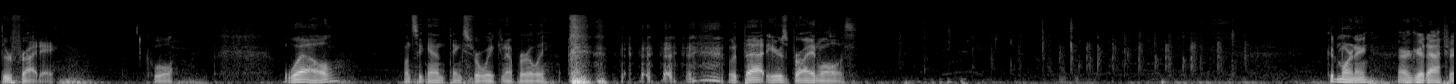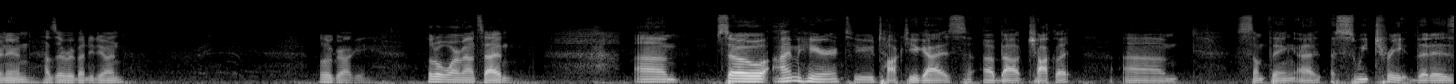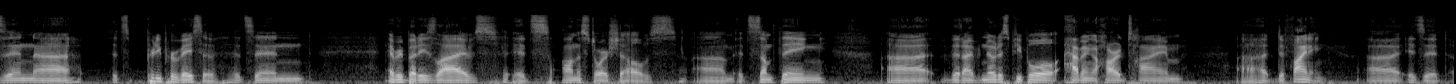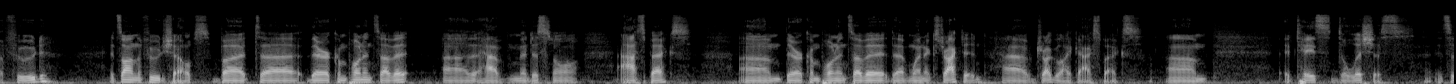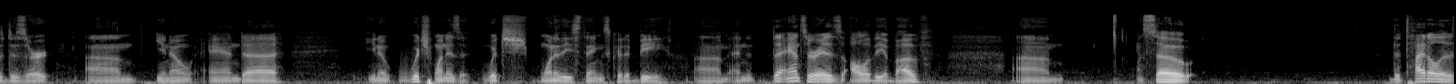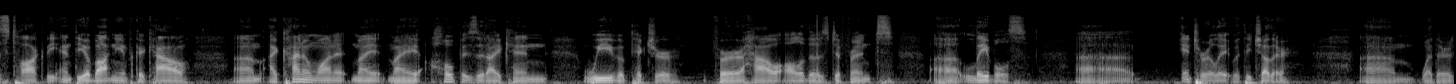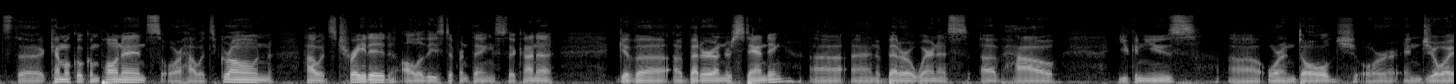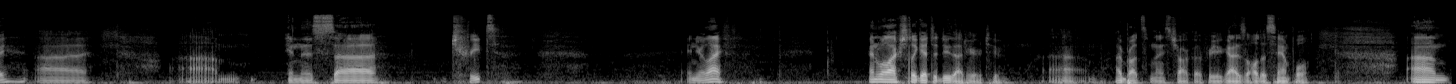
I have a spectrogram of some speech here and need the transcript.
through Friday. Cool. Well, once again, thanks for waking up early. With that, here's Brian Wallace. Good morning or good afternoon. How's everybody doing? A little groggy, a little warm outside. Um, so I'm here to talk to you guys about chocolate, um, something uh, a sweet treat that is in. Uh, it's pretty pervasive. It's in everybody's lives. It's on the store shelves. Um, it's something uh, that I've noticed people having a hard time uh, defining. Uh, is it a food? It's on the food shelves, but uh, there are components of it uh, that have medicinal aspects. Um, there are components of it that, when extracted, have drug like aspects. Um, it tastes delicious. It's a dessert, um, you know, and uh, you know which one is it? Which one of these things could it be? Um, and the answer is all of the above. Um, so the title is talk the entheobotany of cacao. Um, I kind of want it. My my hope is that I can weave a picture for how all of those different uh, labels uh, interrelate with each other. Um, whether it's the chemical components or how it's grown, how it's traded, all of these different things to kind of give a, a, better understanding uh, and a better awareness of how you can use uh, or indulge or enjoy uh, um, in this uh, treat in your life. And we'll actually get to do that here too. Um, I brought some nice chocolate for you guys all to sample. Um,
